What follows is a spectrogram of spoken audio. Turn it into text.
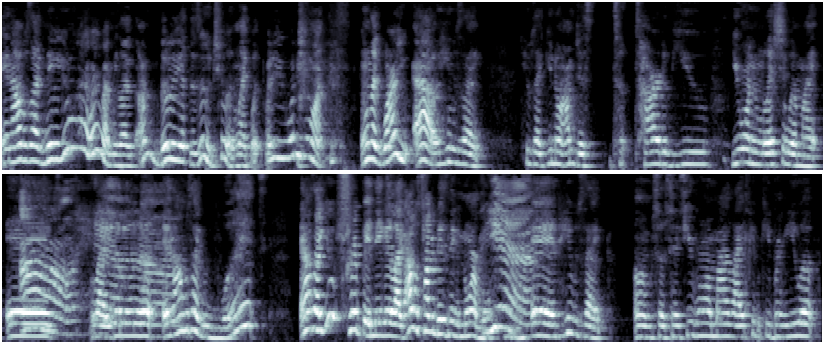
And I was like, nigga, you don't gotta worry about me. Like I'm literally at the zoo chilling. Like what what do you what do you want? I'm like, why are you out? And he was like, he was like, you know, I'm just t- tired of you. You were in a relationship with my ex. Oh, like hell da, da, da. and I was like, what? And I was like, you tripping, nigga. Like I was talking to this nigga normal. Yeah. And he was like, um, so since you ruined my life, people keep bringing you up.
